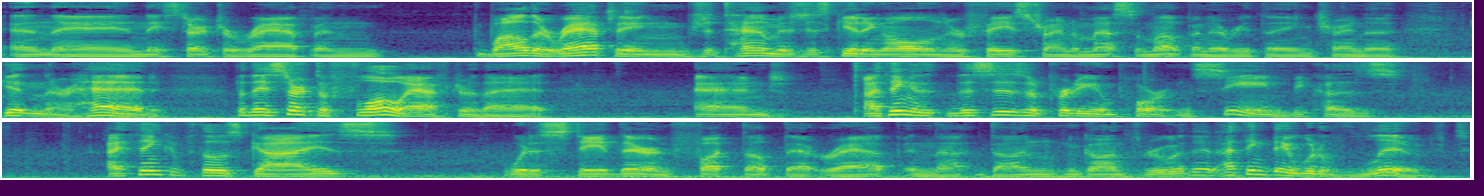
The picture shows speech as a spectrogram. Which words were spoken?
and then they start to rap, and while they're rapping, Jatemme is just getting all in their face, trying to mess them up and everything, trying to get in their head. But they start to flow after that, and I think this is a pretty important scene because I think if those guys would have stayed there and fucked up that rap and not done and gone through with it, I think they would have lived.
